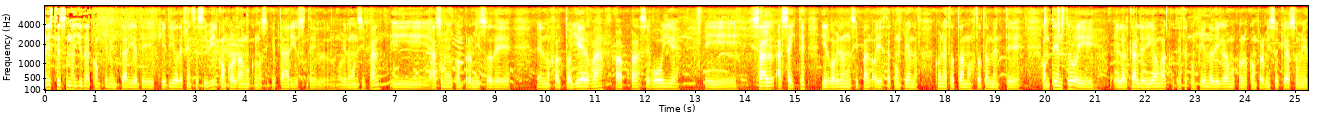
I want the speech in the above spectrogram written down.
Esta es una ayuda complementaria de que dio Defensa Civil, concordamos con los secretarios del gobierno municipal y asumimos el compromiso de él nos faltó hierba, papa, cebolla y sal, aceite y el gobierno municipal hoy está cumpliendo. Con esto estamos totalmente contentos y el alcalde digamos está cumpliendo digamos con los compromisos que ha asumido.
